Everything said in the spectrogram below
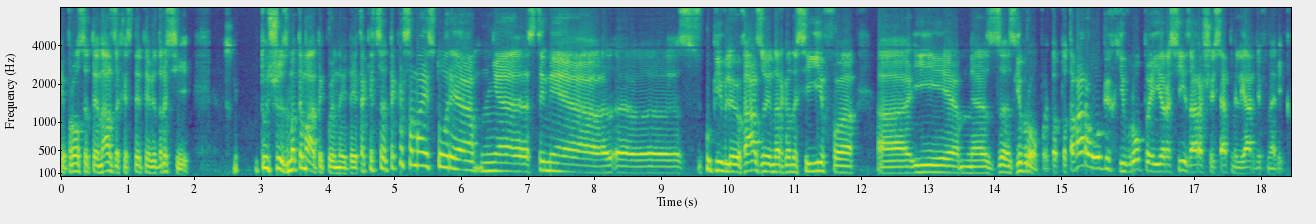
і просите нас захистити від Росії. Тут щось з математикою не йде. Так і це така сама історія е, з тими е, з купівлею газу, енергоносіїв і е, з, з Європою. Тобто товарообіг Європи і Росії зараз 60 мільярдів на рік.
